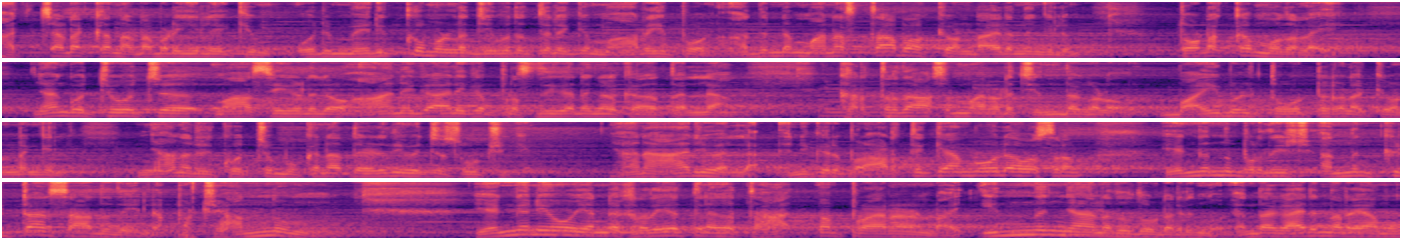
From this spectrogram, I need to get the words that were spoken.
അച്ചടക്ക നടപടിയിലേക്കും ഒരു മെരുക്കമുള്ള ജീവിതത്തിലേക്കും മാറിയപ്പോൾ അതിന്റെ മനസ്താപമൊക്കെ ഉണ്ടായിരുന്നെങ്കിലും തുടക്കം മുതലേ ഞാൻ കൊച്ചു കൊച്ചു മാസികകളിലോ ആനുകാലിക പ്രസിദ്ധീകരണങ്ങൾക്കകത്തെല്ലാം കർത്തദാസന്മാരുടെ ചിന്തകളോ ബൈബിൾ തോട്ടുകളൊക്കെ ഉണ്ടെങ്കിൽ ഞാനൊരു കൊച്ചു ബുക്കിനകത്ത് എഴുതി വെച്ച് സൂക്ഷിക്കും. ഞാൻ ആരുമല്ല. എനിക്കൊരു പ്രാർത്ഥിക്കാൻ പോലും അവസരം എങ്ങൊന്നും പ്രതീക്ഷ അന്നും കിട്ടാൻ സാധ്യതയില്ല. പക്ഷെ അന്നും എങ്ങനെയോ എന്റെ ഹൃദയത്തിനകത്ത് ആത്മപ്രേരണ ഉണ്ടായി. ഇന്നും ഞാനത് തുടരുന്നു. എന്താ കാര്യം എന്നറിയാമോ?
